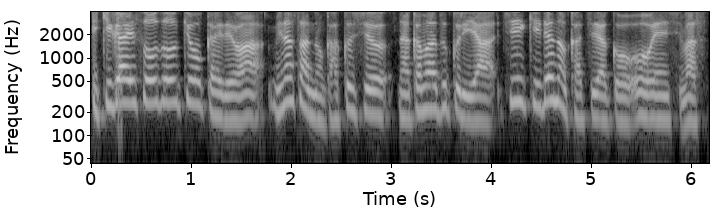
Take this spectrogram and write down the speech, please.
生きがい創造協会では皆さんの学習仲間づくりや地域での活躍を応援します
